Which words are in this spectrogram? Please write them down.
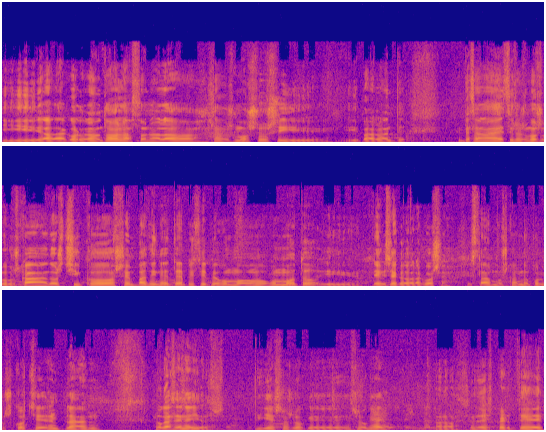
Y nada, coordinó toda la zona a, los Mossos y, y, para adelante. Empezaron a decir los Mossos buscaban a dos chicos en patinete, al principio con, con moto, y, y ahí se quedó la cosa. Estaban buscando por los coches, en plan lo que hacen ellos. Y eso es lo que, es lo que hay. Bueno, me desperté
